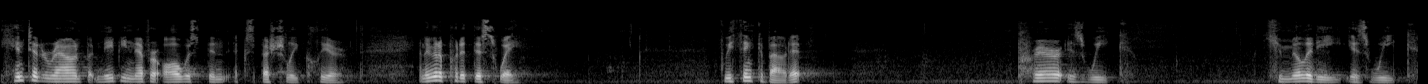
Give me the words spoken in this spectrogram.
hinted around, but maybe never always been especially clear. And I'm going to put it this way. If we think about it, prayer is weak. Humility is weak.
